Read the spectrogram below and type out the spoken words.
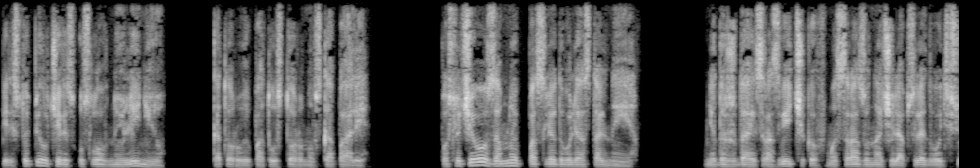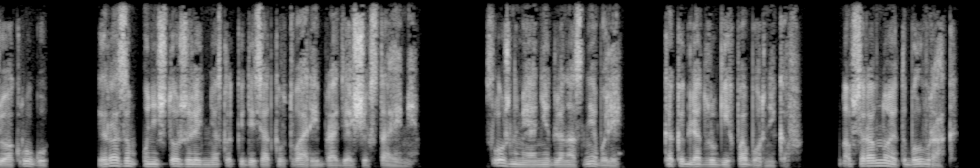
переступил через условную линию которую по ту сторону вскопали, после чего за мной последовали остальные. Не дожидаясь разведчиков, мы сразу начали обследовать всю округу и разом уничтожили несколько десятков тварей, бродящих стаями. Сложными они для нас не были, как и для других поборников, но все равно это был враг,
